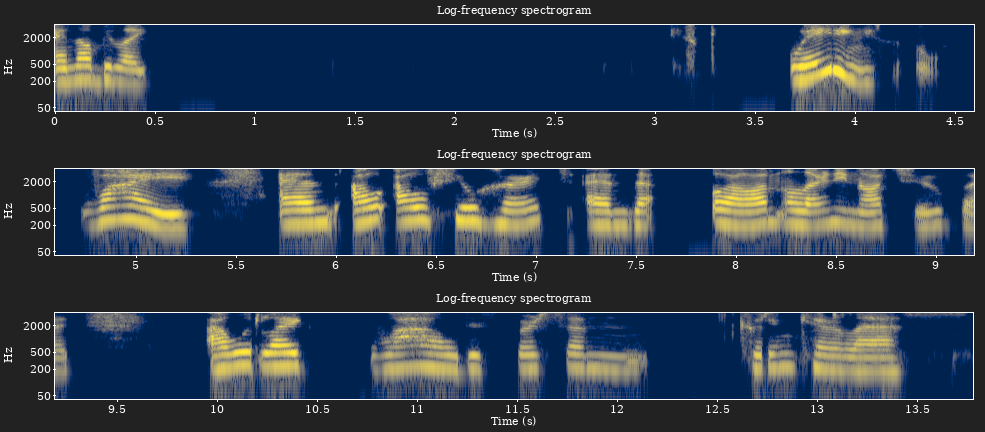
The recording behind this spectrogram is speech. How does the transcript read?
And i'll be like waiting. Why? And I'll, I'll feel hurt and well i'm learning not to but i would like wow this person couldn't care less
